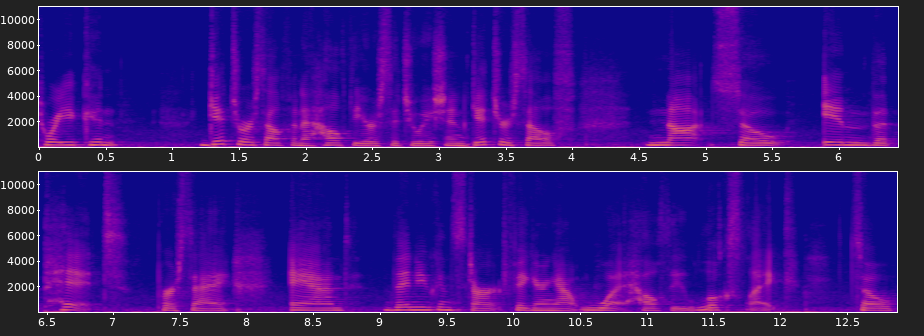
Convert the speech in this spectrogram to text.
to where you can get yourself in a healthier situation, get yourself not so in the pit per se, and then you can start figuring out what healthy looks like. So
